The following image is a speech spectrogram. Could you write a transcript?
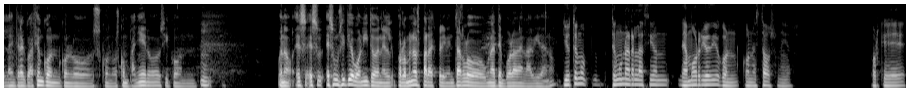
la interactuación con, con los, con los compañeros y con... Mm. Bueno, es, es- es un sitio bonito, en el, por lo menos para experimentarlo una temporada en la vida, ¿no? Yo tengo, tengo una relación de amor y odio con, con Estados Unidos. Porque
